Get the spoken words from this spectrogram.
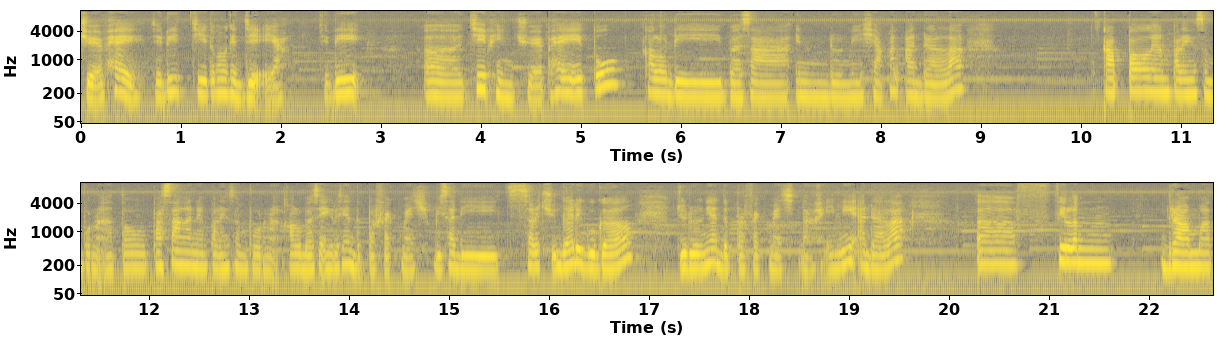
Jue Pei. Jadi Ji itu kan pakai J ya. Jadi uh, Ping Jue Pei itu kalau di bahasa Indonesia kan adalah couple yang paling sempurna atau pasangan yang paling sempurna. Kalau bahasa Inggrisnya the perfect match. Bisa di search juga di Google, judulnya the perfect match. Nah, ini adalah uh, film drama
